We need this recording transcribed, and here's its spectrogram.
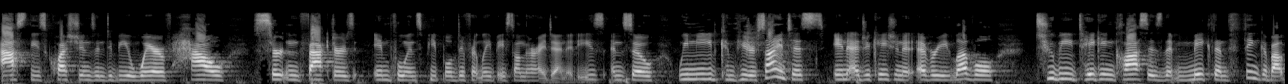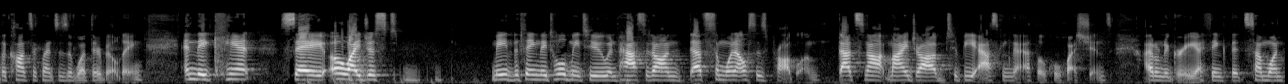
ask these questions and to be aware of how certain factors influence people differently based on their identities. And so we need computer scientists in education at every level to be taking classes that make them think about the consequences of what they're building. And they can't say, oh, I just made the thing they told me to and passed it on. That's someone else's problem. That's not my job to be asking the ethical questions. I don't agree. I think that someone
